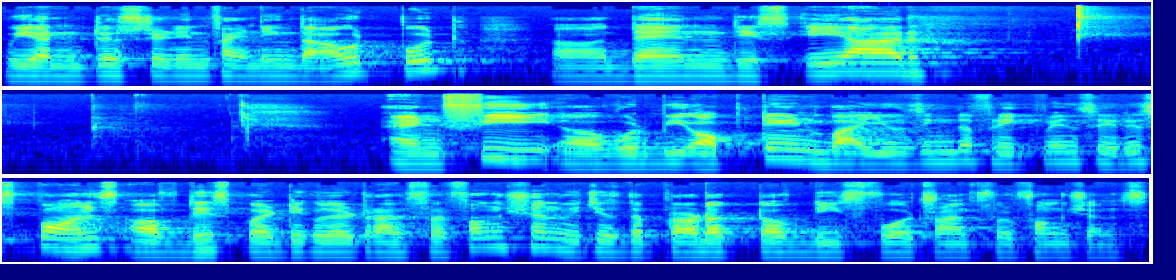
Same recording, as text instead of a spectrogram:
we are interested in finding the output, uh, then this AR and phi uh, would be obtained by using the frequency response of this particular transfer function which is the product of these four transfer functions.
